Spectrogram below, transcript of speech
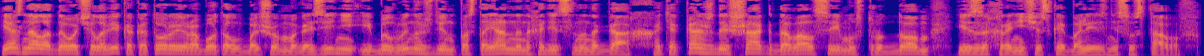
Я знал одного человека, который работал в большом магазине и был вынужден постоянно находиться на ногах, хотя каждый шаг давался ему с трудом из-за хронической болезни суставов.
